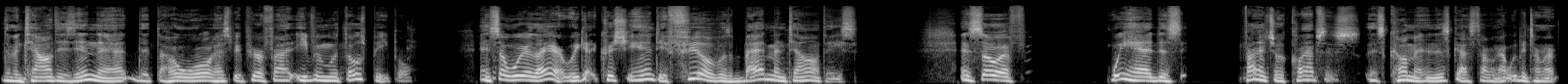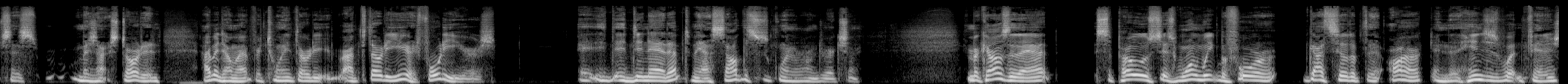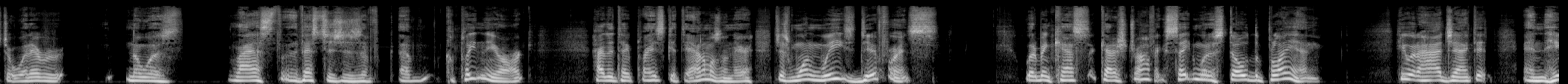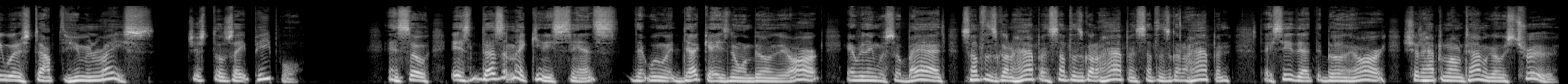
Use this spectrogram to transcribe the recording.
the mentality is in that that the whole world has to be purified, even with those people. And so we're there. We got Christianity filled with bad mentalities and so if we had this financial collapse that's, that's coming, and this guy's talking about, we've been talking about since Midnight started. I've been talking about for 20, 30, uh, 30 years, 40 years. It, it, didn't add up to me. I saw this was going the wrong direction. And because of that, suppose just one week before God sealed up the ark and the hinges wasn't finished or whatever Noah's last vestiges of, of completing the ark, had to take place, get the animals on there. Just one week's difference would have been catastrophic. Satan would have stole the plan. He would have hijacked it and he would have stopped the human race. Just those eight people. And so it doesn't make any sense that we went decades no one building the ark. Everything was so bad. Something's going to happen. Something's going to happen. Something's going to happen. They see that the building the ark should have happened a long time ago. It's true.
